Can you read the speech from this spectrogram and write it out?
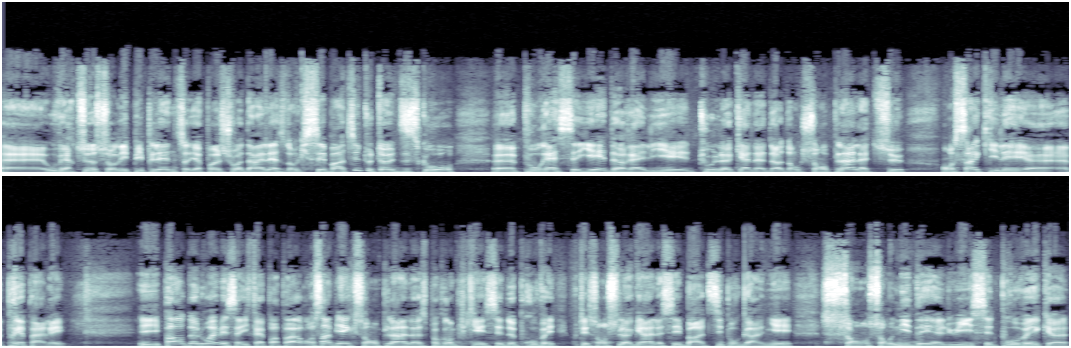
Euh, ouverture sur les pipelines, ça, il n'y a pas le choix dans l'Est. Donc il s'est bâti tout un discours pour essayer de rallier tout le Canada. Donc son plan là-dessus, on sent qu'il est préparé il part de loin, mais ça y fait pas peur. On sent bien que son plan, là, c'est pas compliqué, c'est de prouver. Écoutez, son slogan, là, c'est bâti pour gagner. Son, son idée à lui, c'est de prouver que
